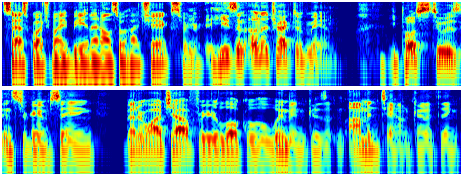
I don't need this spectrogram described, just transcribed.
Sasquatch might be, and then also hot chicks. Or He's an unattractive man. He posts to his Instagram saying, "Better watch out for your local women because I'm in town," kind of thing.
